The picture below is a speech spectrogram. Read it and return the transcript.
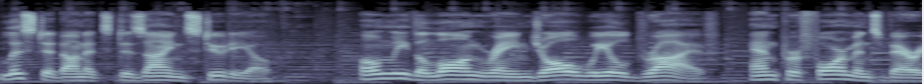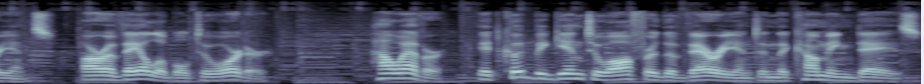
listed on its design studio. Only the long-range all-wheel drive and performance variants are available to order. However, it could begin to offer the variant in the coming days,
